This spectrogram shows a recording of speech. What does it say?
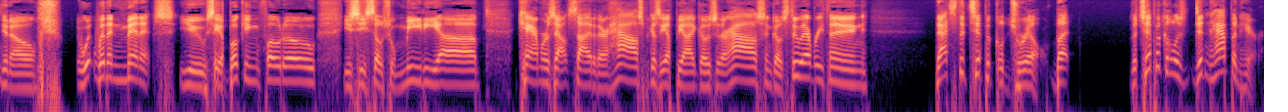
you know, w- within minutes you see a booking photo, you see social media, cameras outside of their house because the FBI goes to their house and goes through everything. That's the typical drill. But the typical is, didn't happen here.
